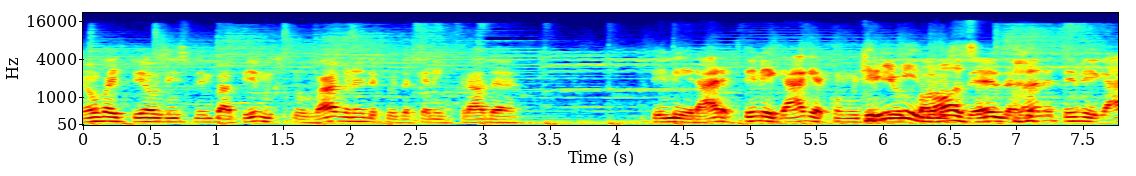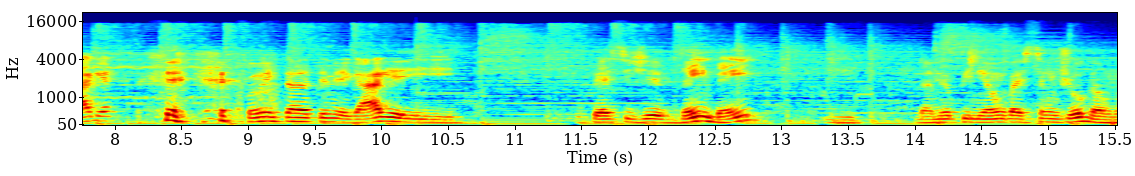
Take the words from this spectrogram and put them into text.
não vai ter a ausência do Mbappé, muito provável, né? Depois daquela entrada temerária, temegária, como diria o Paulo Criminosa. César lá, né? Temegária. Foi uma entrada temegária e PSG vem bem e, na minha opinião, vai ser um jogão.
